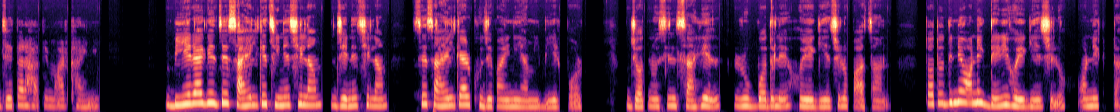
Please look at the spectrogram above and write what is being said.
যে তার হাতে মার খায়নি। বিয়ের আগে যে সাহিলকে চিনেছিলাম, জেনেছিলাম, সে সাহিলকে আর খুঁজে পাইনি আমি বিয়ের পর। যত্নশীল সাহেল রূপ বদলে হয়ে গিয়েছিল পাষাণ ততদিনে অনেক দেরি হয়ে গিয়েছিল, অনেকটা।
